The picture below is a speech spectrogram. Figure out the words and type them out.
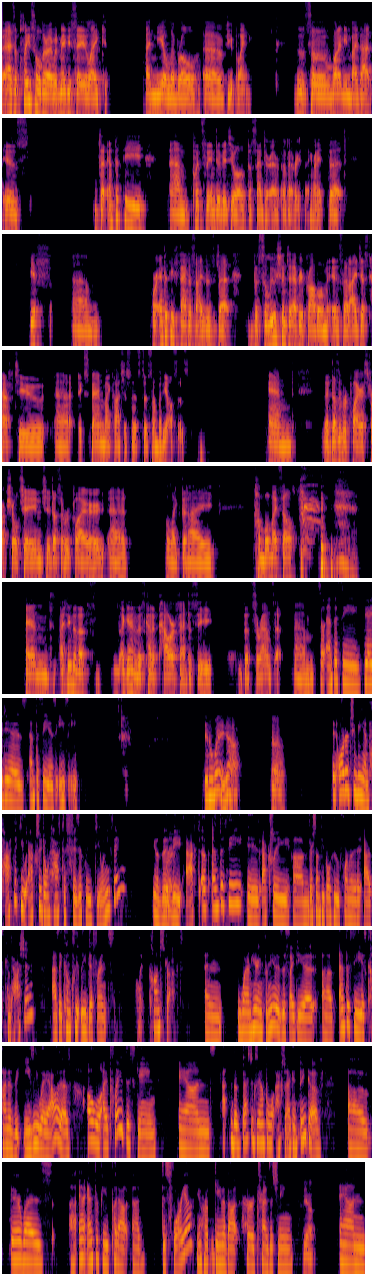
as a placeholder, I would maybe say like a neoliberal uh, viewpoint. So, what I mean by that is that empathy um, puts the individual at the center of everything, right? That if, um, or empathy fantasizes that the solution to every problem is that I just have to uh, expand my consciousness to somebody else's. And it doesn't require structural change. It doesn't require uh, like that I humble myself. and I think that that's again this kind of power fantasy that surrounds it. Um, so empathy. The idea is empathy is easy. In a way, yeah. Uh, in order to be empathic, you actually don't have to physically do anything you know the, right. the act of empathy is actually um, there's some people who formulate it as compassion as a completely different like construct and what i'm hearing from you is this idea of empathy is kind of the easy way out of oh well i played this game and the best example actually i can think of uh, there was uh, Anthropy put out uh, Dys4ia you know her game about her transitioning yeah and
